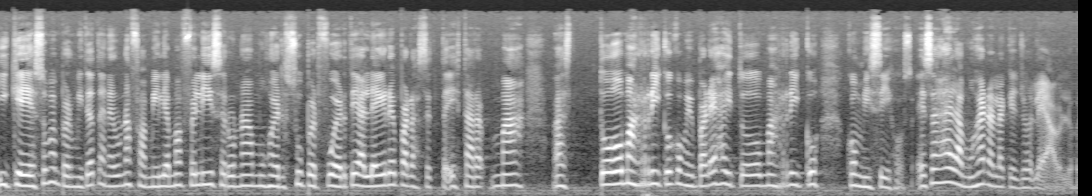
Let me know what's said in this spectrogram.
y que eso me permita tener una familia más feliz, ser una mujer súper fuerte y alegre para estar más, todo más rico con mi pareja y todo más rico con mis hijos. Esa es la mujer a la que yo le hablo.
